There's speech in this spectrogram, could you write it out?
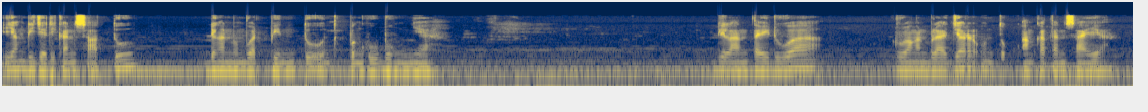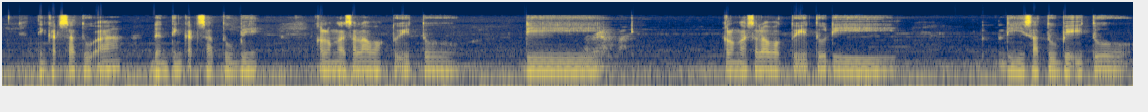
yang dijadikan satu dengan membuat pintu untuk penghubungnya. Di lantai dua, ruangan belajar untuk angkatan saya, tingkat 1A dan tingkat 1B. Kalau nggak salah waktu itu di kalau nggak salah waktu itu di di 1B itu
